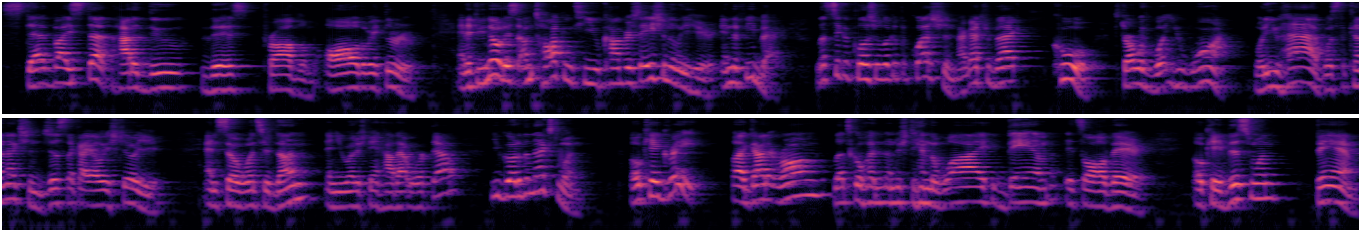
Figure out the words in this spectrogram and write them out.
step by step, how to do this problem all the way through. And if you notice, I'm talking to you conversationally here in the feedback. Let's take a closer look at the question. I got your back. Cool. Start with what you want. What do you have? What's the connection? Just like I always show you. And so once you're done and you understand how that worked out, you go to the next one. Okay, great. I got it wrong. Let's go ahead and understand the why. Bam, it's all there. Okay, this one, bam,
